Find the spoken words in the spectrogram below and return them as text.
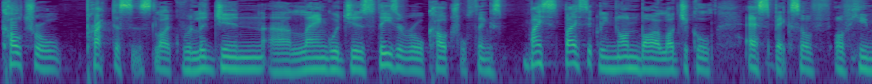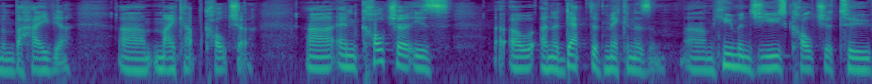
cultural practices like religion, uh, languages, these are all cultural things, basically non biological aspects of, of human behaviour um, make up culture. Uh, and culture is a, an adaptive mechanism. Um, humans use culture to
